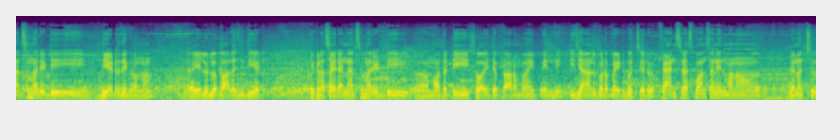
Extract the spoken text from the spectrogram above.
నరసింహారెడ్డి థియేటర్ దగ్గర ఉన్నాం. ఏలూరులో బాలాజీ థియేటర్. ఇక్కడ సైరా నరసింహారెడ్డి మొదటి షో అయితే ప్రారంభం అయిపోయింది. ఈ జనాలు కూడా బయటకు వచ్చారు. ఫ్యాన్స్ రెస్పాన్స్ అనేది మనం వినొచ్చు.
